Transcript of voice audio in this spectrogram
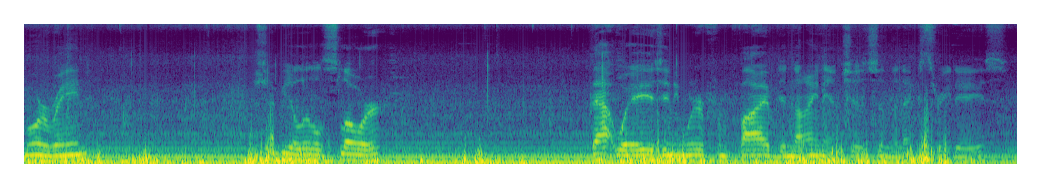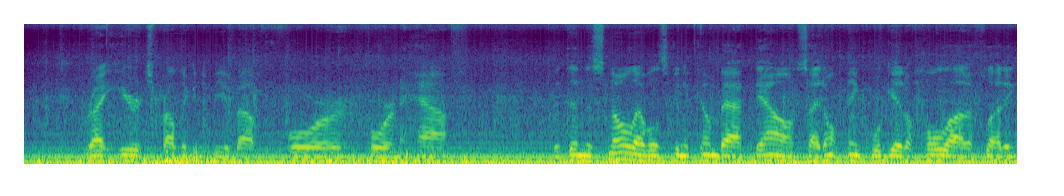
more rain. Should be a little slower. That way is anywhere from five to nine inches in the next three days. Right here, it's probably going to be about four, four and a half but then the snow level is going to come back down so I don't think we'll get a whole lot of flooding.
